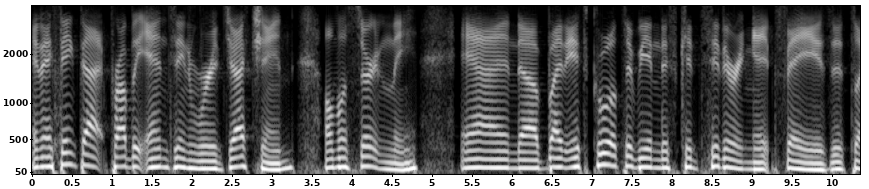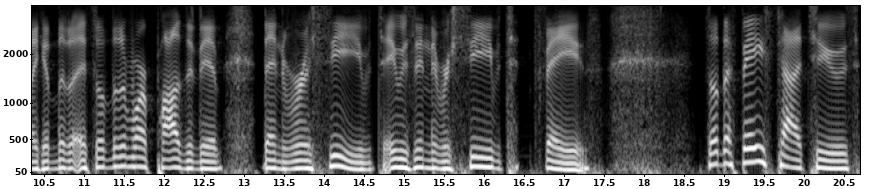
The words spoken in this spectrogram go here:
And I think that probably ends in rejection almost certainly. And uh, but it's cool to be in this considering it phase. It's like a little it's a little more positive than received. It was in the received phase. So the face tattoos,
